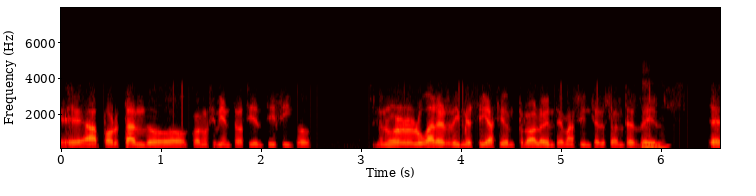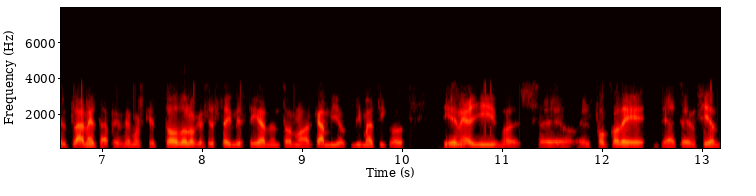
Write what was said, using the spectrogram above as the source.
eh, aportando conocimiento científico en uno de los lugares de investigación probablemente más interesantes del, del planeta. Pensemos que todo lo que se está investigando en torno al cambio climático tiene allí pues, eh, el foco de, atención.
